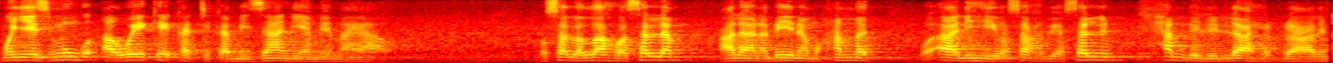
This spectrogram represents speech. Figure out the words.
Mwenyezi Mungu aweke katika mizani ya mema yao. wa sallallahu wasallam ala nabiyina Muhammad wa alihi wa sahbihi. Alhamdulillahi rabbil alamin.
